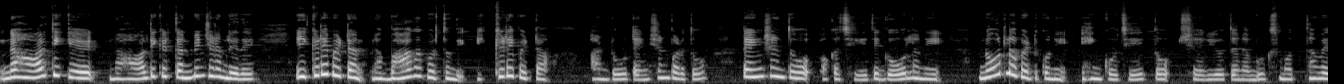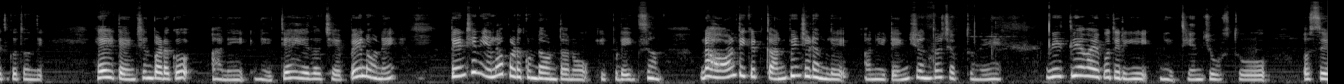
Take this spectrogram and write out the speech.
నా హాల్ టికెట్ నా హాల్ టికెట్ కనిపించడం లేదే. ఇక్కడే పెట్టాను. నాకు బాగా గుర్తుంది. ఇక్కడే పెట్టా అంటూ టెన్షన్ పడుతూ టెన్షన్తో ఒక చేతి గోళ్ళని నోట్లో పెట్టుకుని ఇంకో చేతితో షరియు తన బుక్స్ మొత్తం వెతుకుతుంది. హే టెన్షన్ పడకు అని నిత్య ఏదో చెప్పేలోనే టెన్షన్ ఎలా పడకుండా ఉంటాను? ఇప్పుడు ఎగ్జామ్. నా హాల్ టికెట్ కనిపించడంలే అని టెన్షన్తో చెప్తూనే నిత్య వైపు తిరిగి నిత్యం చూస్తూ వస్తే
